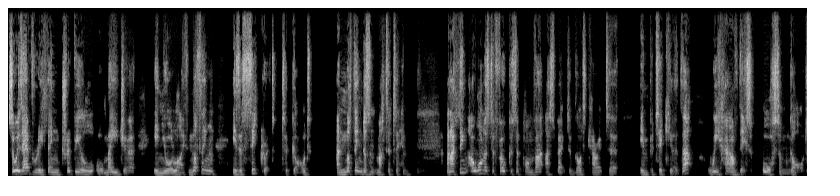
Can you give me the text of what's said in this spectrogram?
so is everything trivial or major in your life. Nothing is a secret to God, and nothing doesn't matter to Him. And I think I want us to focus upon that aspect of God's character in particular that we have this awesome God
